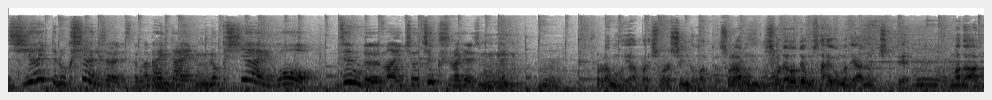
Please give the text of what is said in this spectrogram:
試合って6試合あるじゃないですか、まあ、大体うん。うん6試合を全部、まあ、一応チェックするわけですもんね、うんうん。うん。それはもうやばいそれはしんどかった。それはね。それをでも最後までやるっちって、うん。まだあの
